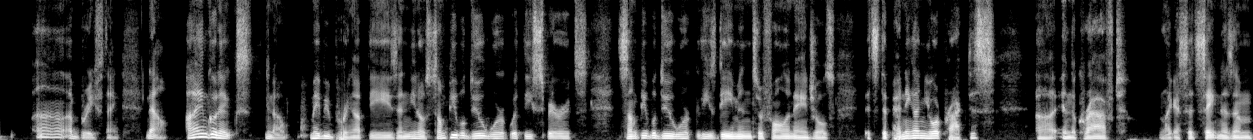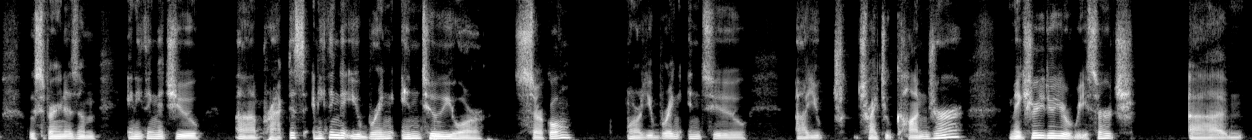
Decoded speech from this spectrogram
uh, a brief thing. Now, I am going to, you know, maybe bring up these. And, you know, some people do work with these spirits, some people do work with these demons or fallen angels. It's depending on your practice uh, in the craft. Like I said, Satanism, Luciferianism, anything that you uh, practice, anything that you bring into your circle or you bring into, uh, you tr- try to conjure, make sure you do your research. Um,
